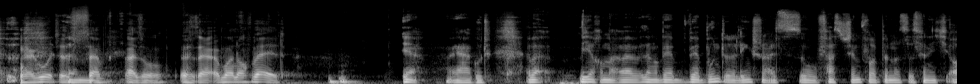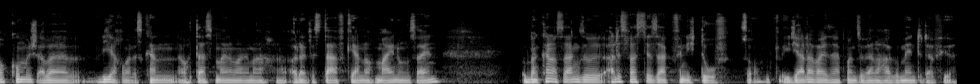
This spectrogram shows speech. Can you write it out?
Ja gut, das ist ja, ähm, also das ist ja immer noch Welt. Ja, ja gut. Aber wie auch immer, aber sagen wir, wer, wer bunt oder links schon als so fast Schimpfwort benutzt, das finde ich auch komisch, aber wie auch immer, das kann auch das meiner Meinung nach, oder das darf gerne noch Meinung sein. Und man kann auch sagen, so alles, was der sagt, finde ich doof. So, idealerweise hat man sogar noch Argumente dafür.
